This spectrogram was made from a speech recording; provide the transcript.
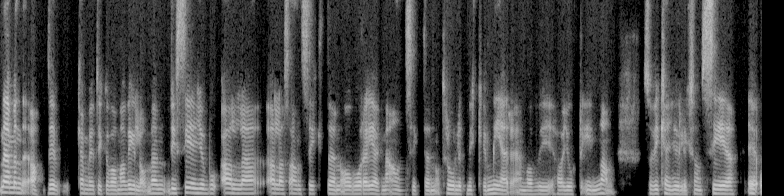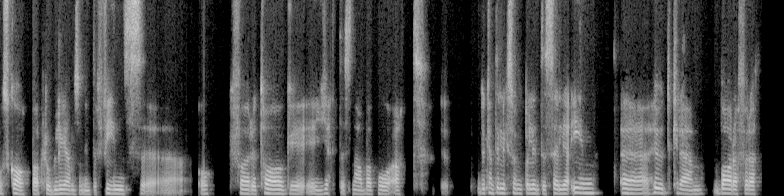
Nej, men, ja, det kan man ju tycka vad man vill om, men vi ser ju alla, allas ansikten och våra egna ansikten otroligt mycket mer än vad vi har gjort innan. Så vi kan ju liksom se eh, och skapa problem som inte finns eh, och företag är jättesnabba på att eh, du kan till exempel inte sälja in eh, hudkräm bara för att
